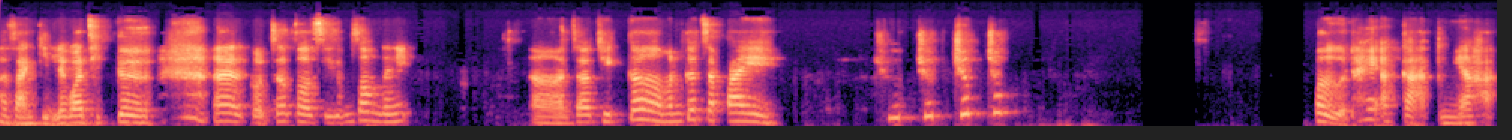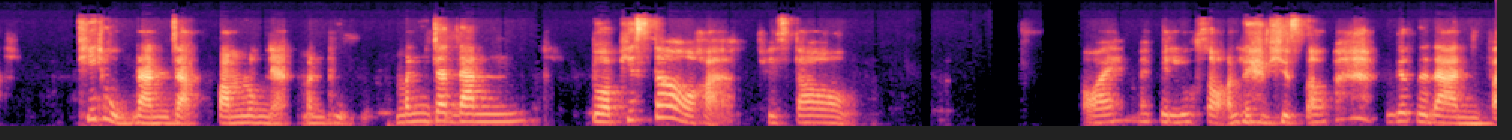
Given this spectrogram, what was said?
ภาษาอังกฤษเรียกว่าทิกเกอร์กดเจ้าตัวสีส้มๆตัวนี้เจ้าทิกเกอร์มันก็จะไป ชุบชุบชุบชุบเปิดให้อากาศตรงเนี้ยค่ะ ที่ถูกดันจากปั๊มลมเนี่ย มันถูกมันจะดันตัวพิสตอลค่ะพิสตอลโอ้ยไม่เป็นลูกศรเลยพิสตอลมันก็จะดันไป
